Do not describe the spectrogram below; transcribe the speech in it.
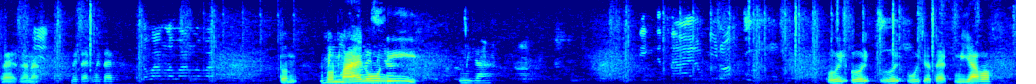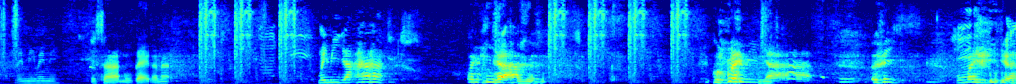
แตกนั่นอะไม่แตกไม่แตกระวังระวังระวังต้นไม่มีต้นไม้ยาไม่นู่นมีดียาไม่มียาเองจะตายแล้วพี่เนาะเอ้ยเอ้ยเอ้ยโอ้ยจะแตกมียาเปล่ะไม่มีไม่มีไอศาสตร์มึงแตกกันอะไม่มียาไม่มียา กูไม่มียาเอ้ยกูไม่มียา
